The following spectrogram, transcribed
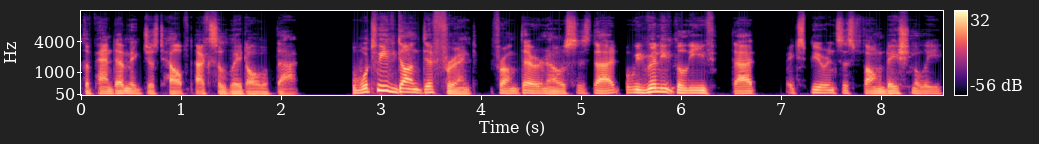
The pandemic just helped accelerate all of that. What we've done different from Theranos is that we really believe that experience is foundationally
